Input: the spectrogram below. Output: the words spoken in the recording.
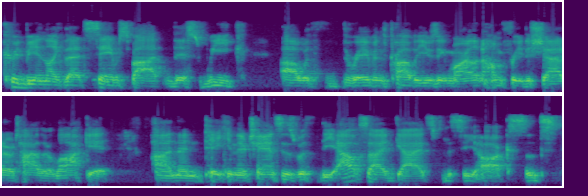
could be in like that same spot this week uh, with the Ravens probably using Marlon Humphrey to shadow Tyler Lockett. Uh, and then taking their chances with the outside guys for the Seahawks. So it's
